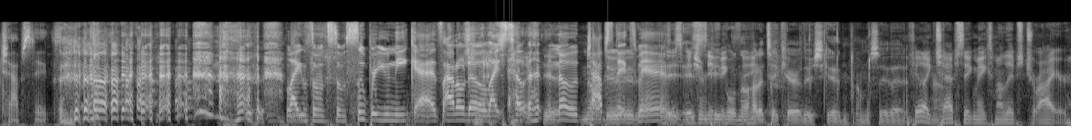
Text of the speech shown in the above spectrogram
chopsticks. like some some super unique ass. I don't know. Like hell, Yeah. no, chopsticks, dude, man. A- Asian specific people know how to take care of their skin. I'm gonna say that. I feel like right now. chapstick makes my lips drier.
